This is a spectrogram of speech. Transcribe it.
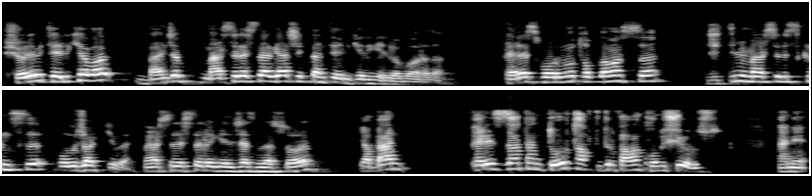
şöyle bir tehlike var. Bence Mercedesler gerçekten tehlikeli geliyor bu arada. Perez formunu toplamazsa ciddi bir Mercedes sıkıntısı olacak gibi. Mercedes'te de geleceğiz biraz sonra. Ya ben Perez zaten 4 haftadır falan konuşuyoruz. Hani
